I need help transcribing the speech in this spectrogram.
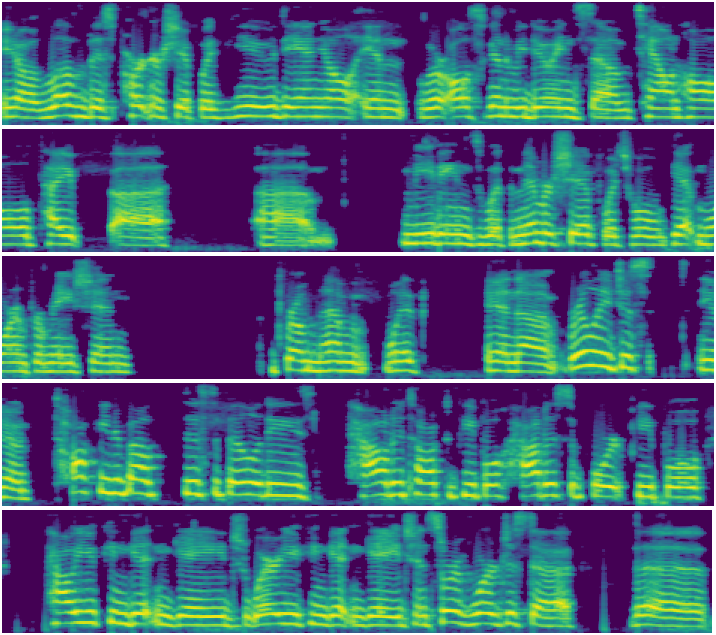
you know love this partnership with you, Daniel. And we're also going to be doing some town hall type uh, um, meetings with the membership, which will get more information from them with and um, really just you know talking about disabilities how to talk to people, how to support people, how you can get engaged, where you can get engaged, and sort of we're just a the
